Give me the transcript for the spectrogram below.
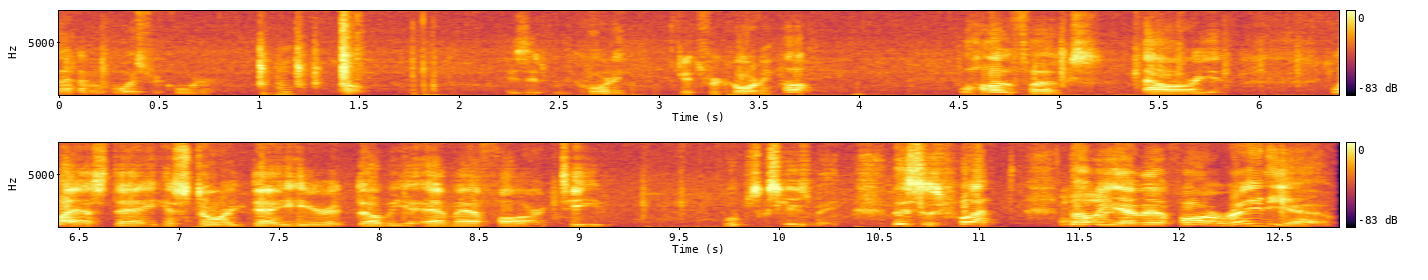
Does that have a voice recorder? Mm-hmm. Oh, is it recording? It's recording. Oh, well, hello, folks. How are you? Last day, historic day here at WMFR TV. Whoops, excuse me. This is what? What? WMFR radio.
